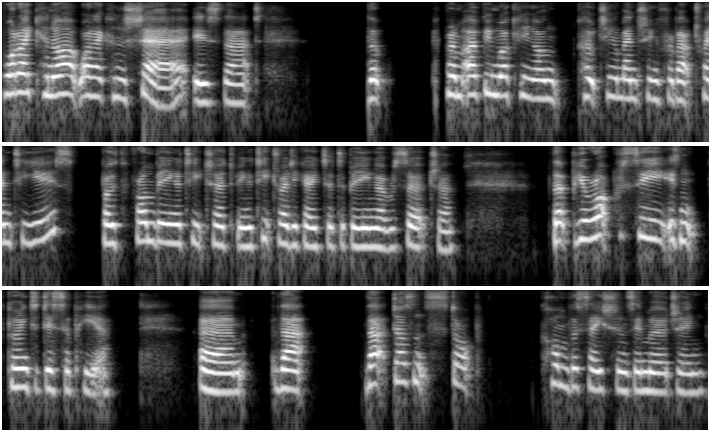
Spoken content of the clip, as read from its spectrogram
what I can what I can share is that that from I've been working on coaching and mentoring for about 20 years, both from being a teacher to being a teacher educator to being a researcher that bureaucracy isn't going to disappear. Um, that that doesn't stop conversations emerging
